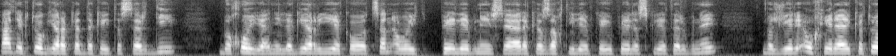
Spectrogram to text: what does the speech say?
کاتێک تۆ گێڕەکە دەکەیتە سەر دی بە خۆی یانی لە گێڕی یەکەوە چەند ئەوەی پێ لێ بنێی سەیارەکە زەختی لێ بکەی و پێ لە سکلێتەر بنێی بە ژێری ئەو خێرایی کە تۆ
